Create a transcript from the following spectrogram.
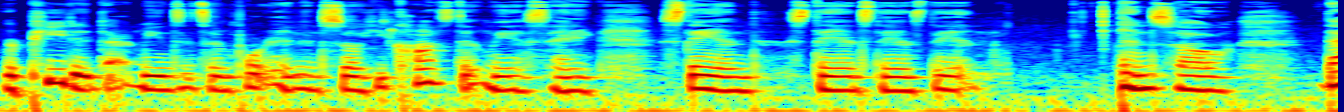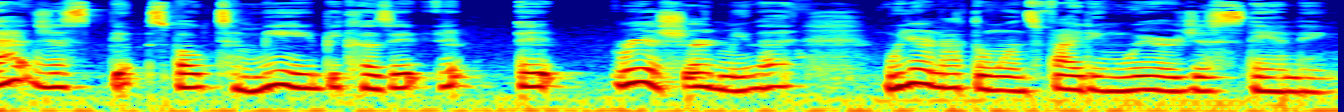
repeated, that means it's important. And so he constantly is saying, stand, stand, stand, stand. And so that just spoke to me because it, it, it reassured me that we are not the ones fighting, we're just standing.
